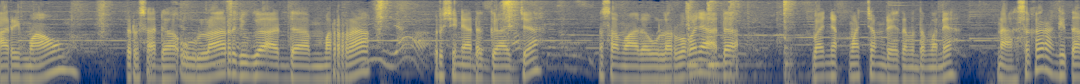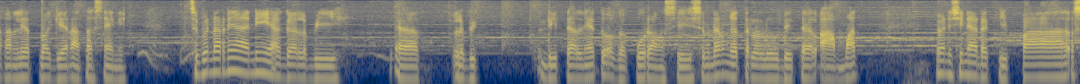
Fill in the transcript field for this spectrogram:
harimau terus ada ular juga ada merak terus ini ada gajah sama ada ular. Pokoknya ada banyak macam deh teman-teman ya. Nah sekarang kita akan lihat bagian atasnya nih. Sebenarnya ini agak lebih uh, lebih detailnya itu agak kurang sih. Sebenarnya nggak terlalu detail amat. Cuma di sini ada kipas.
